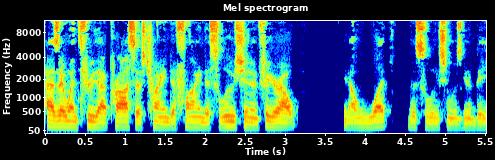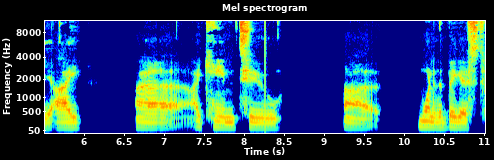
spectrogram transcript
as I went through that process, trying to find a solution and figure out, you know, what the solution was going to be, I uh, I came to uh, one of the biggest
